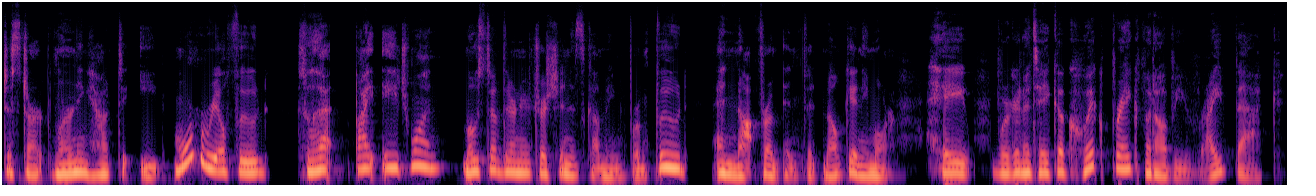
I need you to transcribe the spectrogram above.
to start learning how to eat more real food so that by age one, most of their nutrition is coming from food and not from infant milk anymore. Hey, we're going to take a quick break, but I'll be right back.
